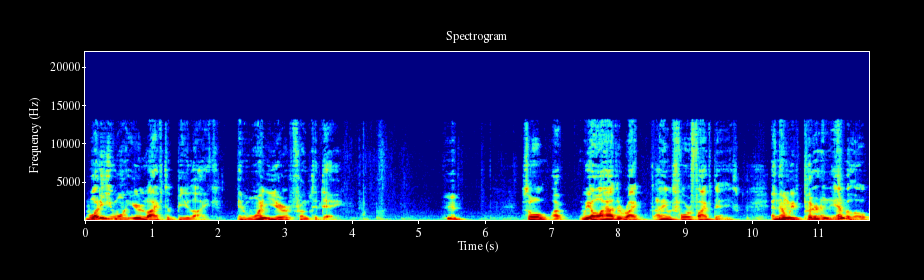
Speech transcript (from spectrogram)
What do you want your life to be like in one year from today? Hmm. So I, we all had to write, I think it was four or five things. And then we put it in an envelope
